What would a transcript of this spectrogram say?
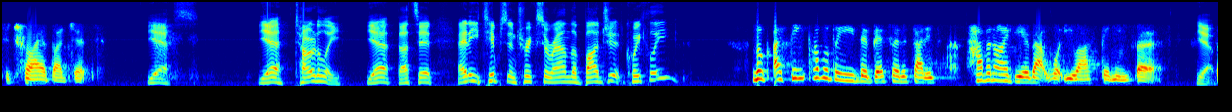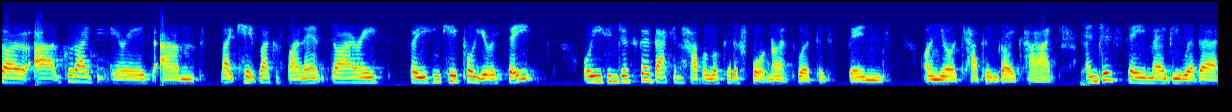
to try a budget. Yes. Yeah. Totally. Yeah. That's it. Any tips and tricks around the budget quickly? Look, I think probably the best way to start is have an idea about what you are spending first. Yeah. So uh, a good idea is um, like keep like a finance diary, so you can keep all your receipts, or you can just go back and have a look at a fortnight's worth of spend on your tap and go card, and just see maybe whether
